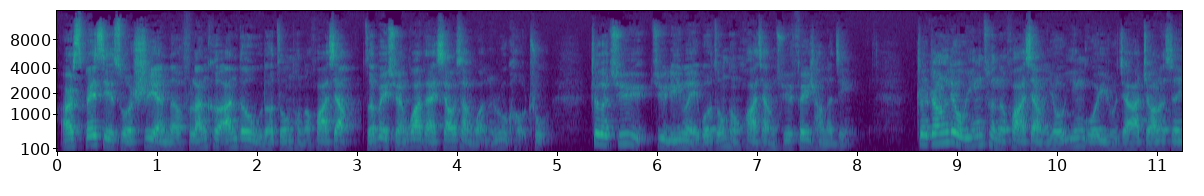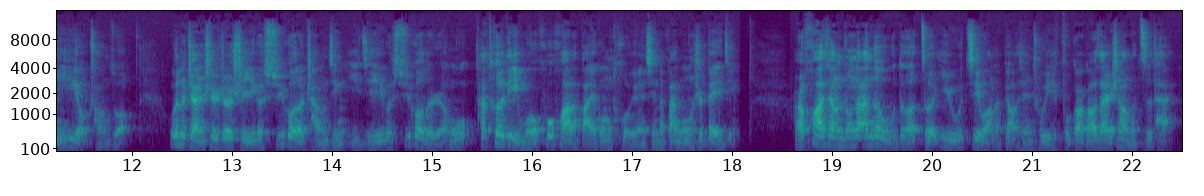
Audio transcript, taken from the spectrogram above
而 Spacey 所饰演的弗兰克·安德伍德总统的画像则被悬挂在肖像馆的入口处。这个区域距离美国总统画像区非常的近。这张六英寸的画像由英国艺术家 Jonathan Yeo 创作。为了展示这是一个虚构的场景以及一个虚构的人物，他特地模糊化了白宫椭圆形的办公室背景。而画像中的安德伍德则一如既往地表现出一副高高在上的姿态。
